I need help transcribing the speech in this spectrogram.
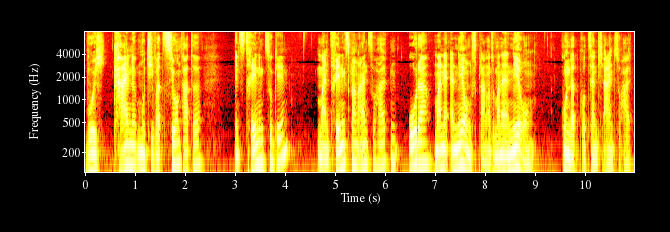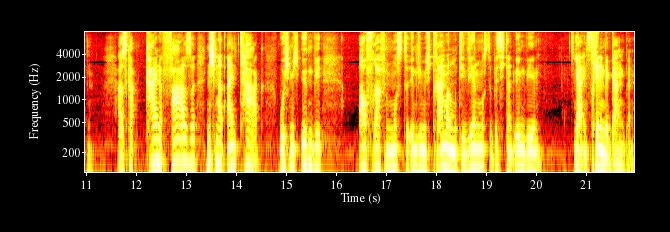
wo ich keine Motivation hatte, ins Training zu gehen, meinen Trainingsplan einzuhalten oder meine Ernährungsplan, also meine Ernährung hundertprozentig einzuhalten. Also es gab keine Phase, nicht mal einen Tag, wo ich mich irgendwie aufraffen musste, irgendwie mich dreimal motivieren musste, bis ich dann irgendwie ja ins Training gegangen bin.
